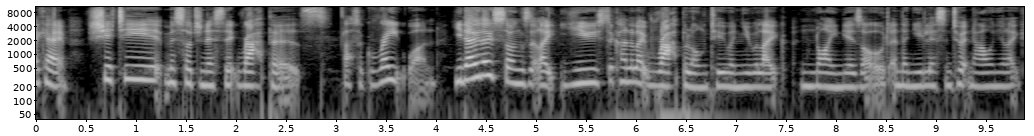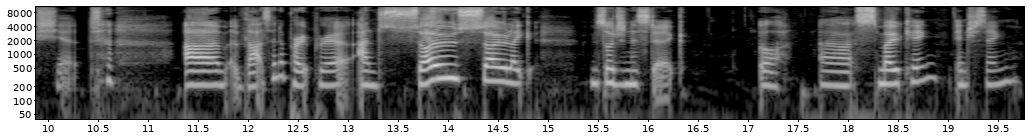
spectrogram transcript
Okay, shitty misogynistic rappers. That's a great one. You know those songs that like you used to kind of like rap along to when you were like 9 years old and then you listen to it now and you're like shit. um that's inappropriate and so so like misogynistic. Ugh. Uh smoking, interesting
